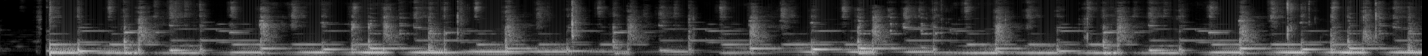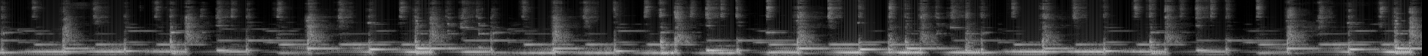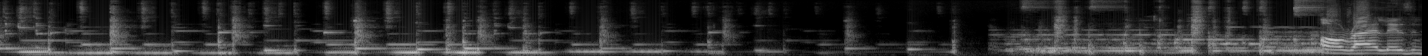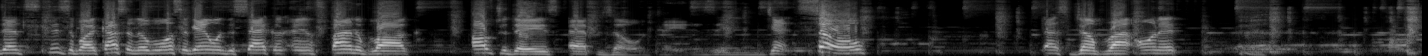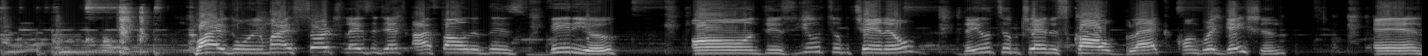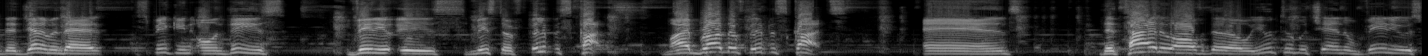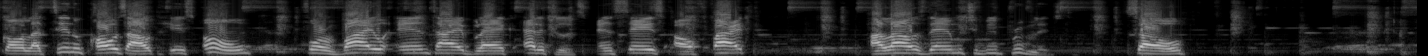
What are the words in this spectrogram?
This is boy Casanova once again on the second and final block of today's episode, ladies and gents. So let's jump right on it. While doing my search, ladies and gents, I found this video on this YouTube channel. The YouTube channel is called Black Congregation and the gentleman that speaking on this video is Mr. Philip Scott, my brother Philip Scott. And the title of the YouTube channel video is called Latino Calls Out His Own for Vile Anti Black Attitudes and says our fight allows them to be privileged. So,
